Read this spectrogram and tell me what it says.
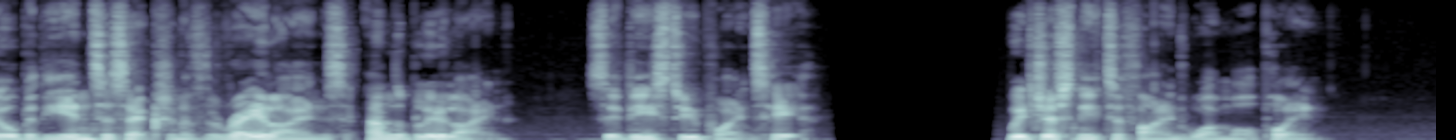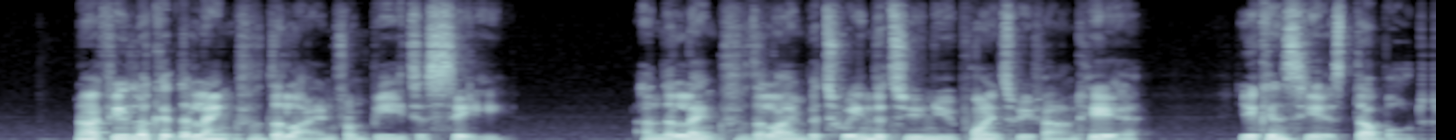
It will be the intersection of the ray lines and the blue line, so these two points here. We just need to find one more point. Now if you look at the length of the line from B to C, and the length of the line between the two new points we found here, you can see it's doubled.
